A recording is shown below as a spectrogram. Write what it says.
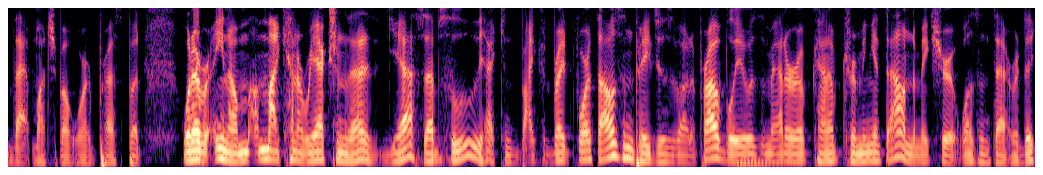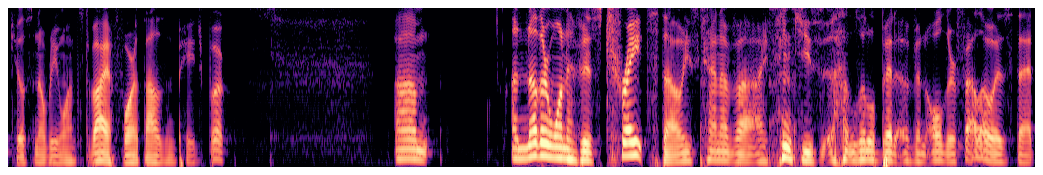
that much about WordPress, but whatever, you know, my, my kind of reaction to that is, yes, absolutely, I can, I could write 4,000 pages about it. Probably it was a matter of kind of trimming it down to make sure it wasn't that ridiculous. Nobody wants to buy a 4,000 page book. Um, Another one of his traits, though, he's kind of, uh, I think he's a little bit of an older fellow, is that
